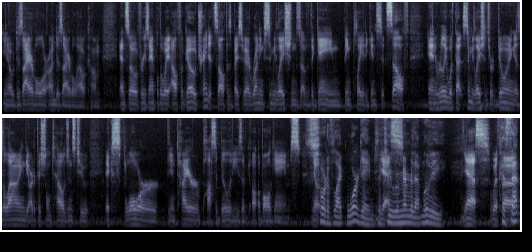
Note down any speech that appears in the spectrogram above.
you know desirable or undesirable outcome. And so, for example, the way AlphaGo trained itself is basically by running simulations of the game being played against itself. And really, what that simulations are doing is allowing the artificial intelligence to explore the entire possibilities of, of all games. You know, Sort of like war games, if Yes. you remember that movie. yes, with Because uh, that,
